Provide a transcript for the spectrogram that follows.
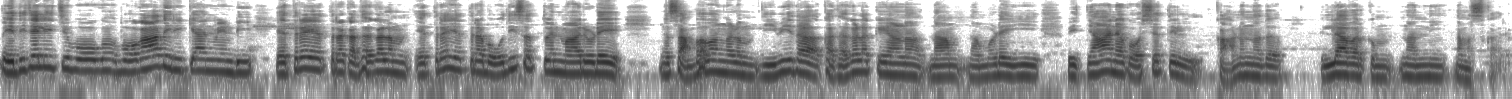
വ്യതിചലിച്ചു പോകു പോകാതിരിക്കാൻ വേണ്ടി എത്രയെത്ര കഥകളും എത്രയെത്ര ബോധിസത്വന്മാരുടെ സംഭവങ്ങളും ജീവിത കഥകളൊക്കെയാണ് നാം നമ്മുടെ ഈ വിജ്ഞാനകോശത്തിൽ കാണുന്നത്. എല്ലാവർക്കും നന്ദി നമസ്കാരം.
